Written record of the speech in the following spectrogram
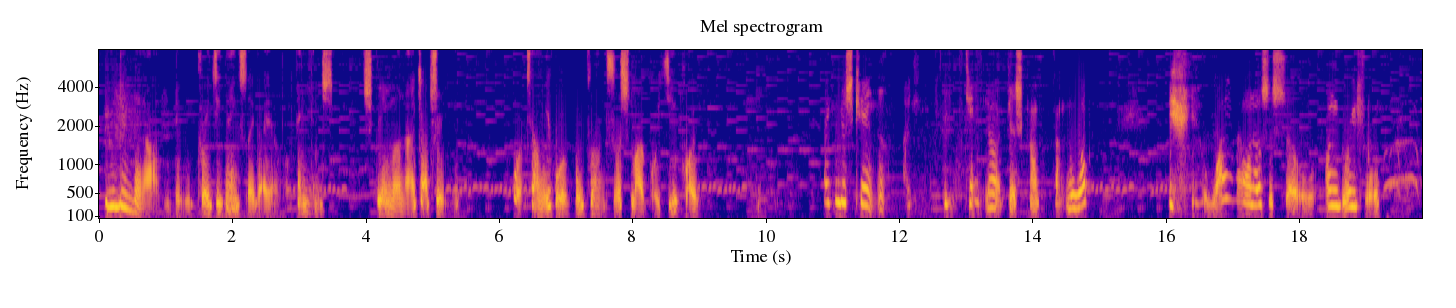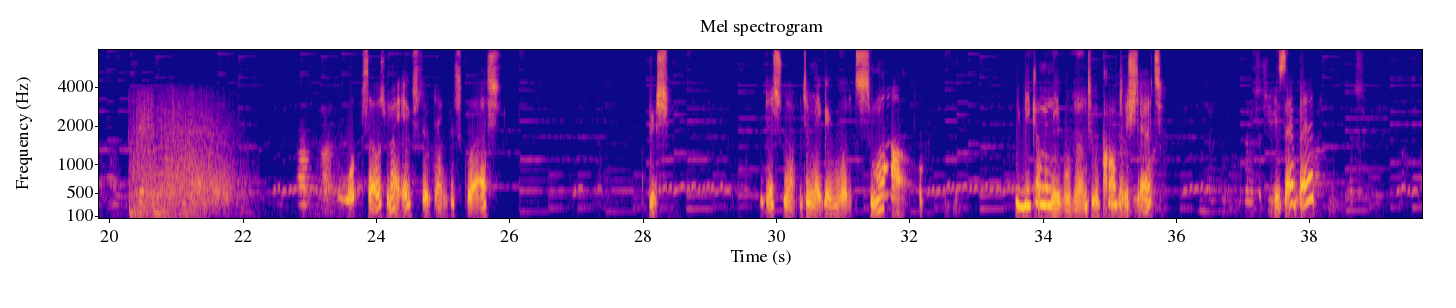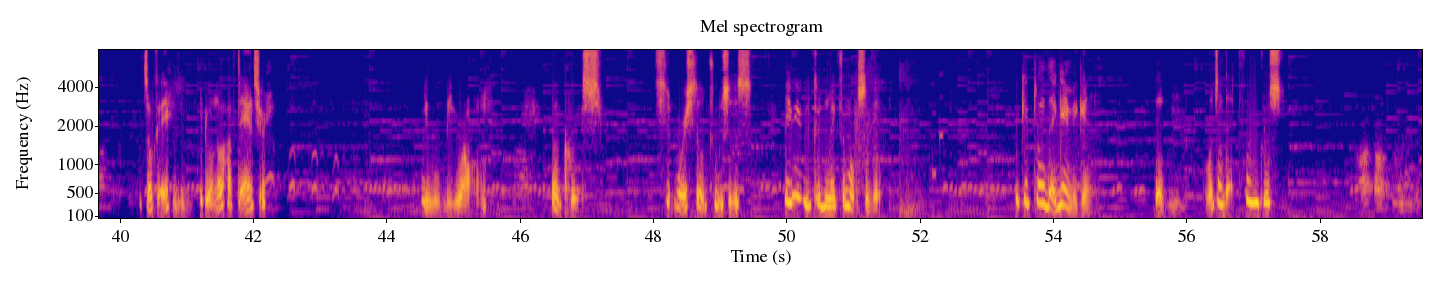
You do not do crazy things like I have opinions. Scream when I capture you. Or tell me horrible plans for a smart boy theme park. I can just can't. I can't not just come what? Why everyone else is so ungrateful? Whoops, that was my extra dangerous glass. Just, I just want to make everyone smile. You become enabled to accomplish that. Is that bad? It's okay. You don't know how to answer. You will be wrong. But Kris, we're still choosers. Maybe we could make the most of it. We could play that game again. That wasn't that fun, Kris?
